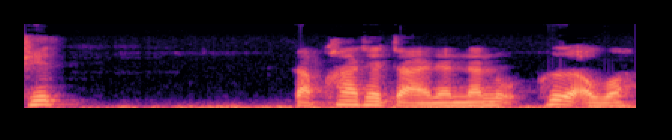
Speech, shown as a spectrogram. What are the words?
คิดกับค่าใช้จ่ายนั้นนั้นเพื่ออัลลอฮ์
